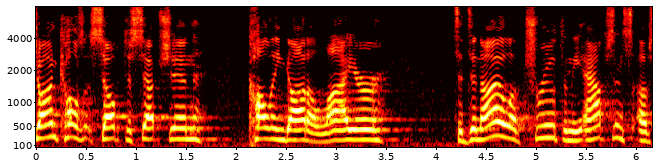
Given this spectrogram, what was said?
John calls it self deception, calling God a liar. It's a denial of truth and the absence of,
